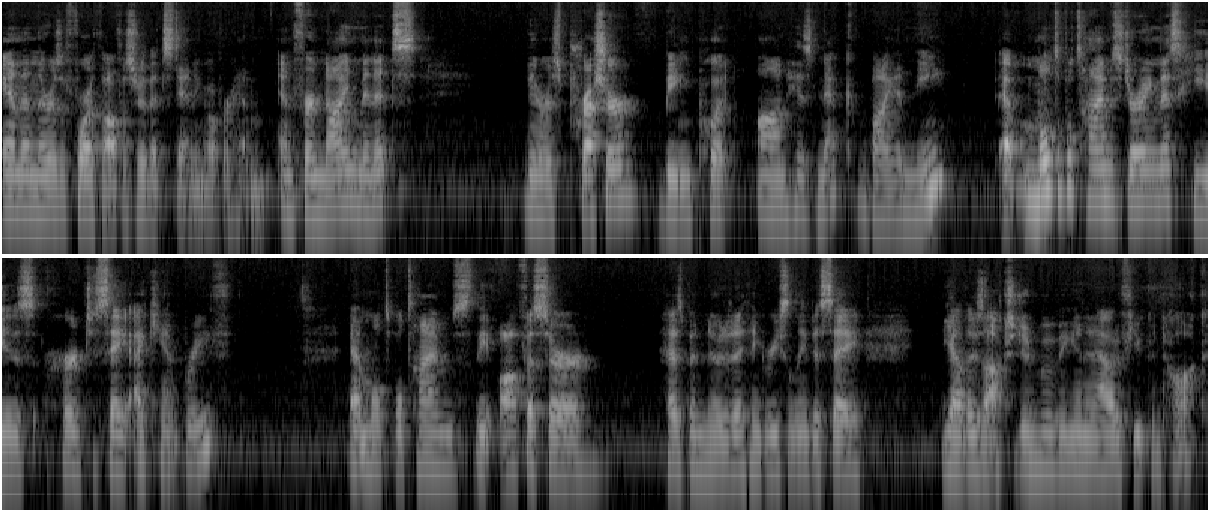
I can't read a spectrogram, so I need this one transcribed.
And then there is a fourth officer that's standing over him. And for nine minutes, there is pressure being put on his neck by a knee. At multiple times during this, he is heard to say, I can't breathe. At multiple times, the officer has been noted, I think, recently to say, Yeah, there's oxygen moving in and out if you can talk,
